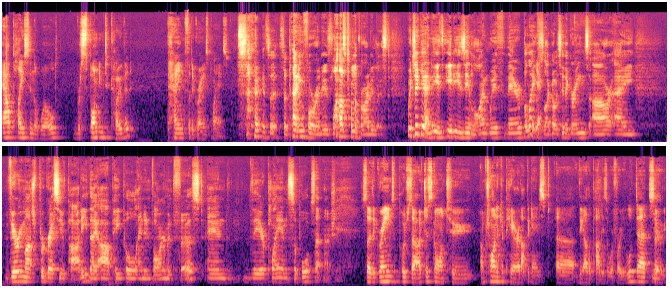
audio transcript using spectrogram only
our place in the world, responding to COVID, paying for the Greens plans. So it's a, so paying for it is last on the priority list, Which again is it is in line with their beliefs. Yeah. Like obviously the Greens are a very much progressive party. They are people and environment first, and their plan supports that notion. So the Greens pushed. So I've just gone to. I'm trying to compare it up against uh, the other parties that we've already looked at. So Yeah.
